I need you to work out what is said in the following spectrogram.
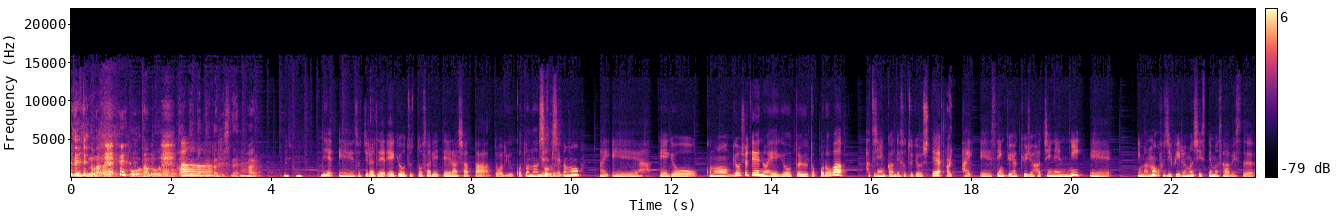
転勤の中でこう担当がどんどん変わっていったっていう感じですね。はい。で、えーそちらで営業をずっとされていらっしゃったということなんですけれども、はい、えー営業この業種での営業というところは8年間で卒業して、はい。はい、えー1998年に、えー今の富士フィルムシステムサービス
